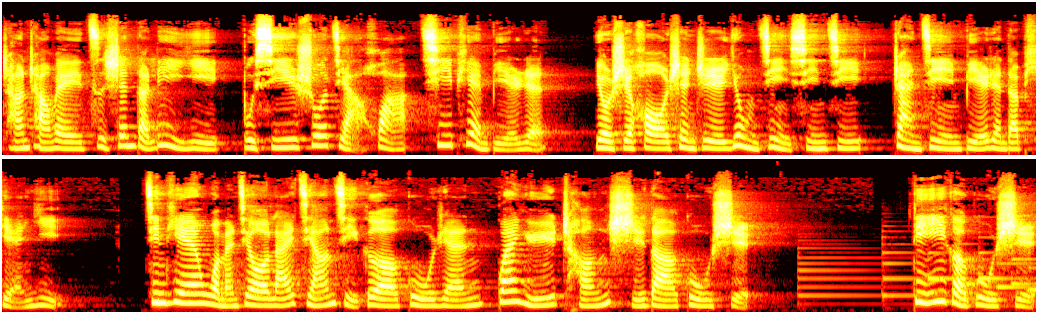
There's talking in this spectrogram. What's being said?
常常为自身的利益不惜说假话，欺骗别人，有时候甚至用尽心机，占尽别人的便宜。今天我们就来讲几个古人关于诚实的故事。第一个故事：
